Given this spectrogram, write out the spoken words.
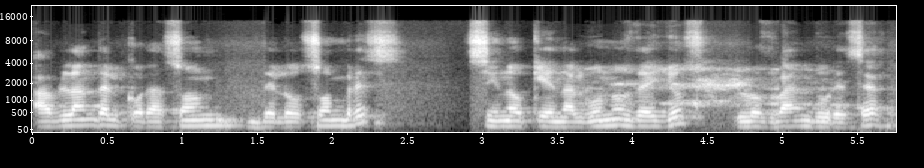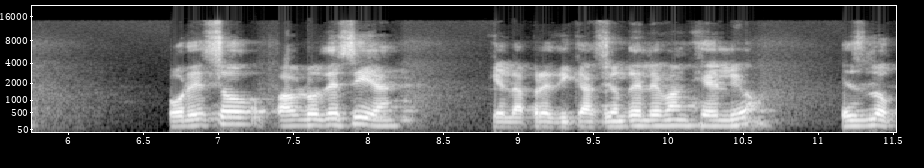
ablanda el corazón de los hombres, sino que en algunos de ellos los va a endurecer. Por eso Pablo decía que la predicación del Evangelio es, lo,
